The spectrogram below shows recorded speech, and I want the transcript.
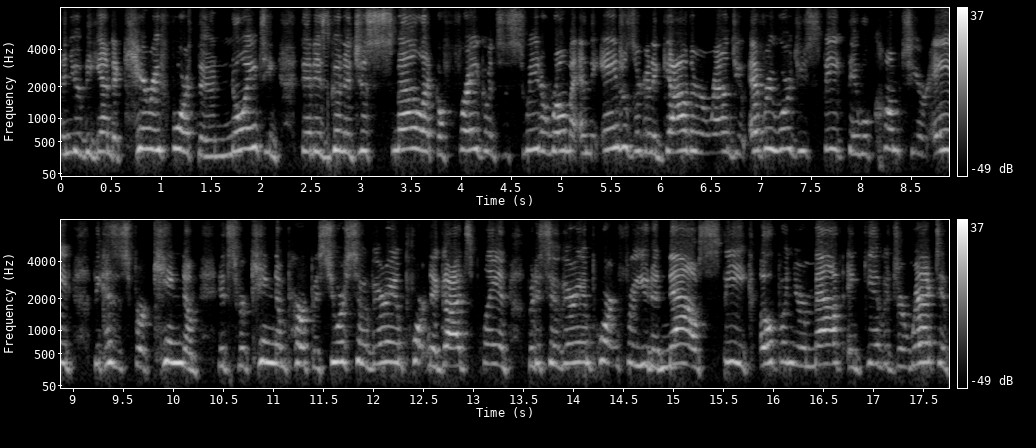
And you begin to carry forth the anointing that is going to just smell like a fragrance, a sweet aroma. And the angels are going to gather around you. Every word you speak, they will come to your aid because it's for kingdom. It's for kingdom purpose. You are so very important to God's plan, but it's so very important for you to now speak, open your mouth, and give a directive.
